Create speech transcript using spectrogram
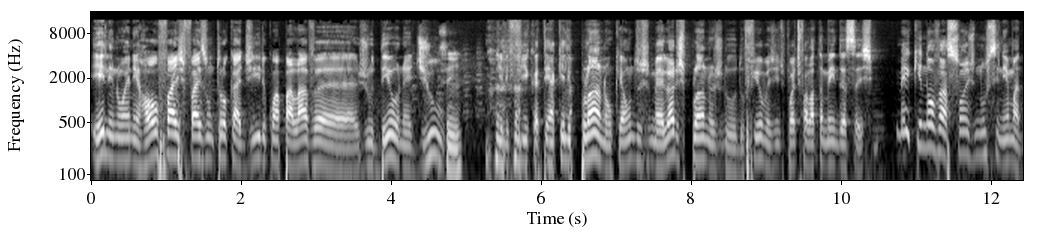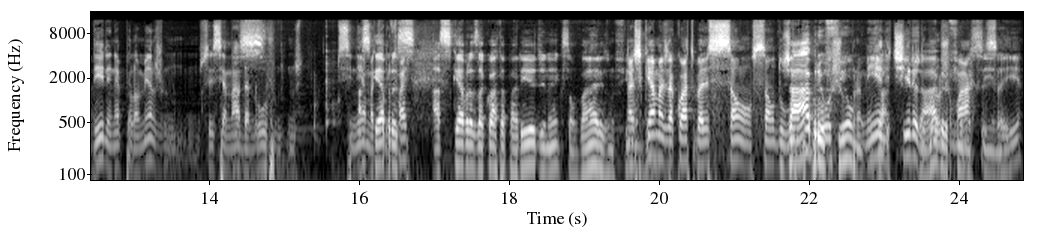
Ele no Annie Hall faz, faz um trocadilho com a palavra judeu, né? Jew. Sim. Ele fica, tem aquele plano, que é um dos melhores planos do, do filme. A gente pode falar também dessas meio que inovações no cinema dele, né? Pelo menos, não sei se é nada as, novo no cinema as quebras, que As quebras da quarta parede, né? Que são várias no filme. As quebras da quarta parede são, são do Já do abre o filme. Pra mim, já, ele tira do Groucho Marx assim, isso né? aí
